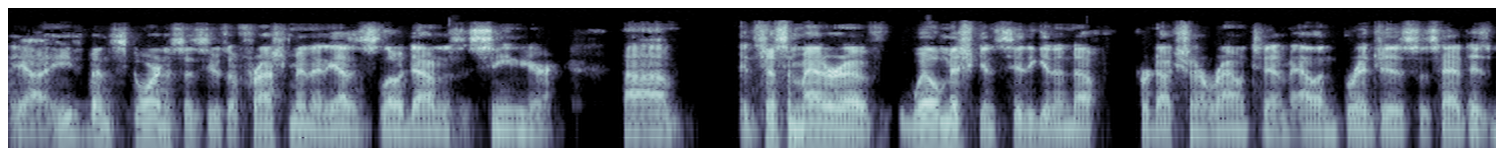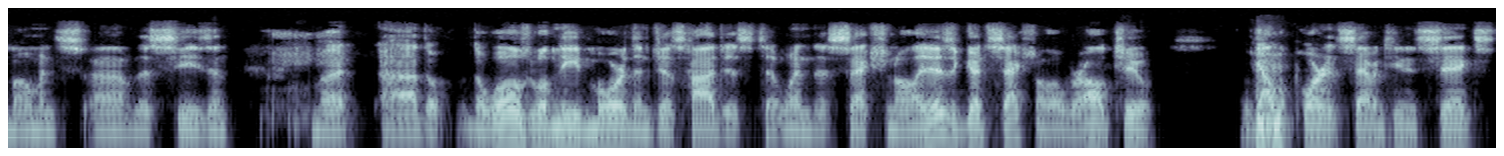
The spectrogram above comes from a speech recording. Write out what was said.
Yeah, he's been scoring since he was a freshman, and he hasn't slowed down as a senior. Um, it's just a matter of will Michigan City get enough production around him? Alan Bridges has had his moments um, this season. But uh, the the Wolves will need more than just Hodges to win this sectional. It is a good sectional overall too. We got mm-hmm. Laporte at 17 and 6.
